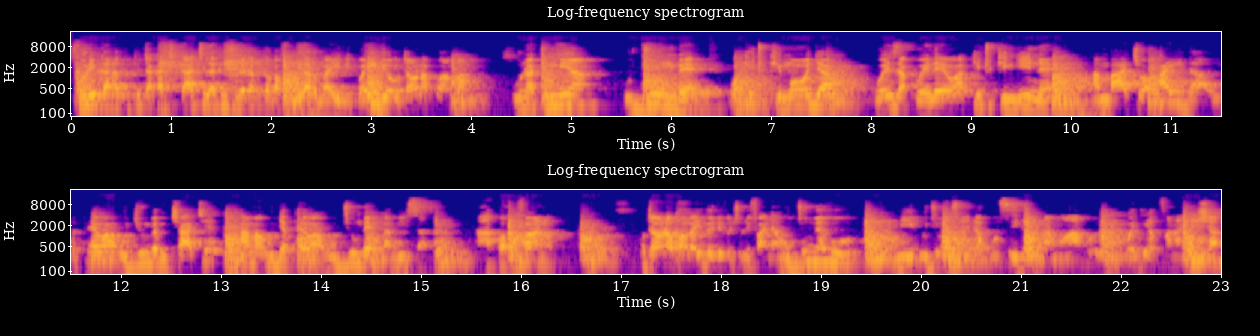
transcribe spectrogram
kufurika na kupita katikati, lakini tuleta kutoka fungu la arobaini. Kwa hivyo utaona kwamba unatumia ujumbe wa kitu kimoja kuweza kuelewa kitu kingine ambacho aidha umepewa ujumbe mchache ama hujapewa ujumbe kabisa. Kwa mfano utaona kwamba hivyo ndivyo tulifanya. Ujumbe huu ni ujumbe tunajua kuhusu Edomu na Moabu, lakini kwa ajili ya kufananisha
